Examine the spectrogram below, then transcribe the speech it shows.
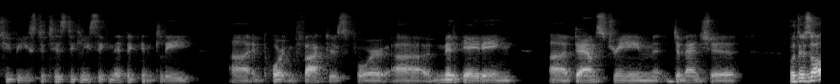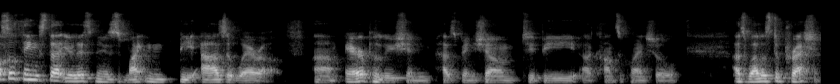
to be statistically significantly uh, important factors for uh, mitigating uh, downstream dementia. But there's also things that your listeners mightn't be as aware of. Um, air pollution has been shown to be uh, consequential, as well as depression.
